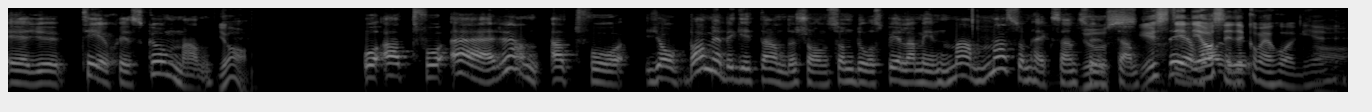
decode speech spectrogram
är ju Teskedsgumman. Ja. Och att få äran att få jobba med Birgitta Andersson som då spelar min mamma som häxans Just. urtant. Just Det det, det avsnittet kommer jag ihåg. ja.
